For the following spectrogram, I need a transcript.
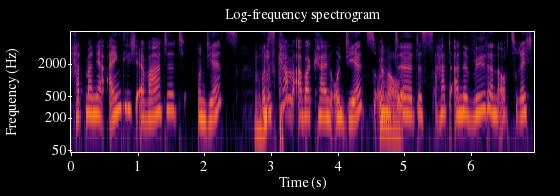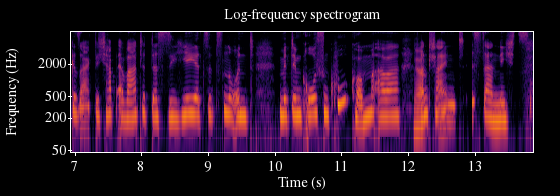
hat man ja eigentlich erwartet, und jetzt? Mhm. Und es kam aber kein und jetzt. Genau. Und äh, das hat Anne Will dann auch zu Recht gesagt. Ich habe erwartet, dass sie hier jetzt sitzen und mit dem großen Kuh kommen, aber ja. anscheinend ist da nichts.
